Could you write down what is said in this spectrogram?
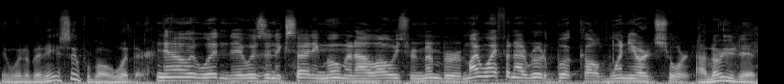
it wouldn't have been any Super Bowl, would there? No, it wouldn't. It was an exciting moment. I'll always remember. My wife and I wrote a book called One Yard Short. I know you did.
